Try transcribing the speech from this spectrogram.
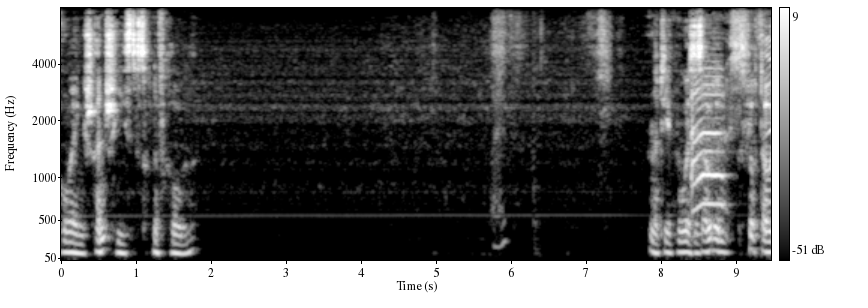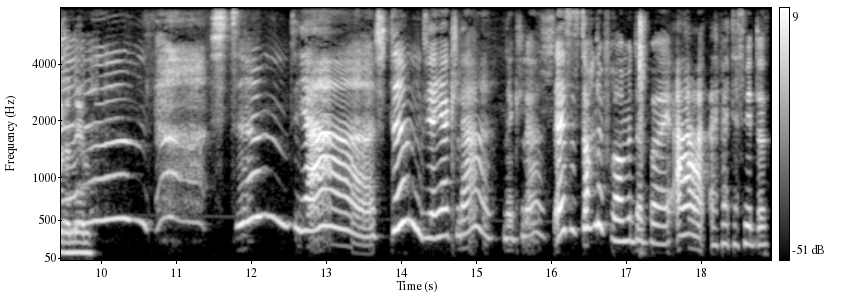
Orange anschießt, ist doch eine Frau, oder? Was? Na, die, wo ist das Auto, das Fluchtauto nehmen? Ja, stimmt. Ja, ja, klar. Na klar. Da ist es doch eine Frau mit dabei. Ah, aber das mir das.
